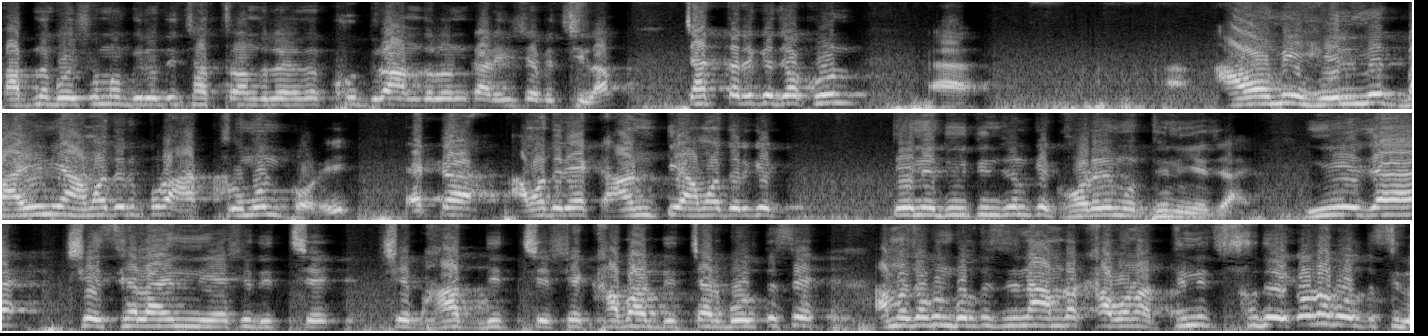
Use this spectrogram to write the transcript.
পাবনা বৈষম্য বিরোধী ছাত্র আন্দোলনের ক্ষুদ্র আন্দোলনকারী হিসেবে ছিলাম। চার তারিখে যখন আওয়ামী হেলমেট বাহিনী আমাদের উপর আক্রমণ করে, একটা আমাদের এক আন্টি আমাদেরকে টেনে দুই তিনজনকে ঘরের মধ্যে নিয়ে যায়। নিয়ে যায়, সে স্যালাইন নিয়ে এসে দিচ্ছে, সে ভাত দিচ্ছে, সে খাবার দিচ্ছে আর বলতেছে, আমরা যখন বলতেছি, না, আমরা খাব না। তিনি শুধু এই কথা বলতেছিল,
